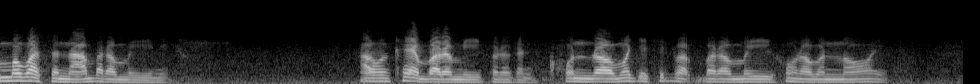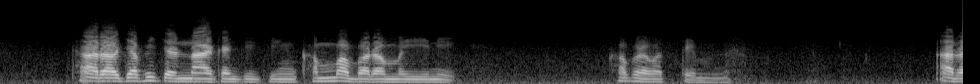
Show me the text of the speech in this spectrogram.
ำว่าวาสนาบารมีนี่ เอาแค่บารมีก็แล้วกัน คนเรามักจะคิดว่าบารมีของเรามันน้อย ถ้าเราจะพิจารณากันจริง ๆคำว่าบารมีนี่เขาแปลว่าเต็มนะอะไร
